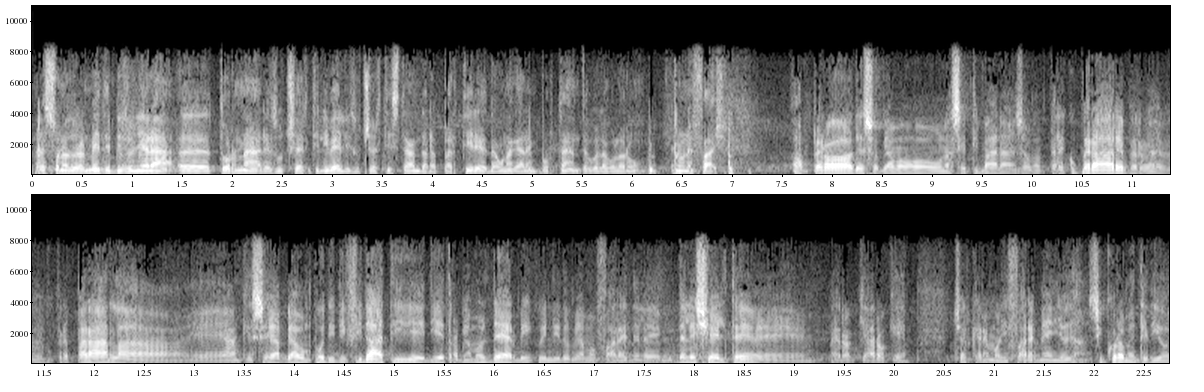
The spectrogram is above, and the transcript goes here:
Adesso naturalmente bisognerà eh, tornare su certi livelli, su certi standard, a partire da una gara importante, quella con la Roma. Non è facile. No, però adesso abbiamo una settimana insomma, per recuperare, per eh, prepararla, anche se abbiamo un po' di diffidati e dietro abbiamo il derby, quindi dobbiamo fare delle, delle scelte, però è chiaro che cercheremo di fare meglio sicuramente di oggi.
